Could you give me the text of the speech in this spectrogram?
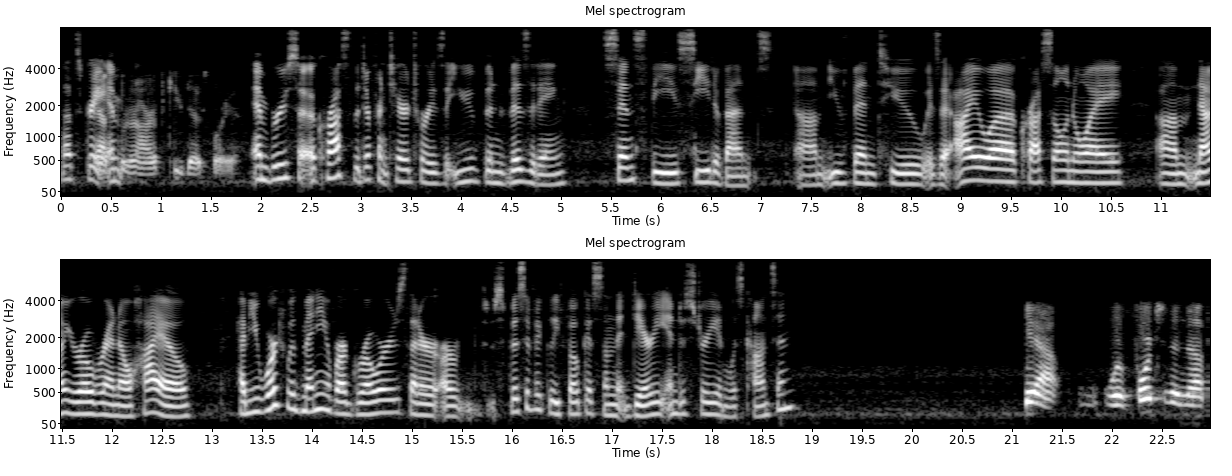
that's great. That's and, what an RFQ does for you. And Bruce, across the different territories that you've been visiting since the seed events, um, you've been to, is it Iowa, across Illinois? Um, now you're over in Ohio. Have you worked with many of our growers that are, are specifically focused on the dairy industry in Wisconsin? Yeah, we're fortunate enough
